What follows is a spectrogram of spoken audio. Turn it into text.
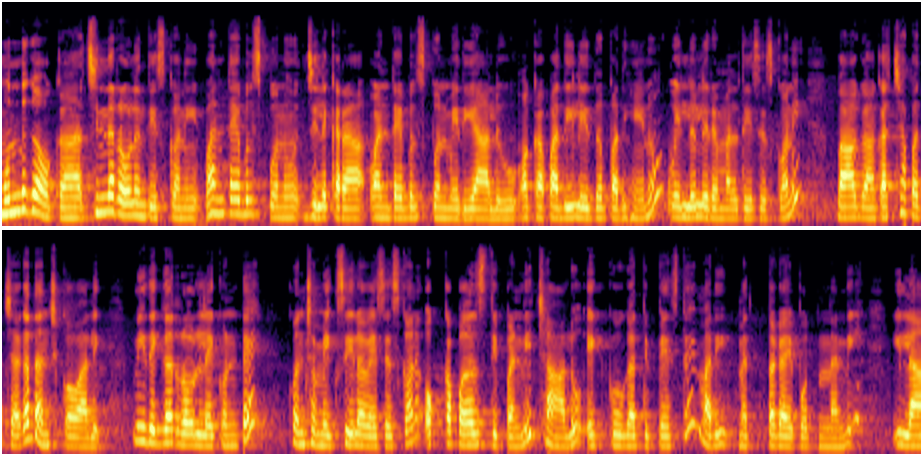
ముందుగా ఒక చిన్న రోలను తీసుకొని వన్ టేబుల్ స్పూను జీలకర్ర వన్ టేబుల్ స్పూన్ మిరియాలు ఒక పది లేదా పదిహేను వెల్లుల్లి రెమ్మలు తీసేసుకొని బాగా కచ్చాపచ్చాగా దంచుకోవాలి. మీ దగ్గర రోల్ లేకుంటే కొంచెం మిక్సీలో వేసేసుకొని ఒక్క పర్స్ తిప్పండి చాలు. ఎక్కువగా తిప్పేస్తే మరి మెత్తగా అయిపోతుందండి. ఇలా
